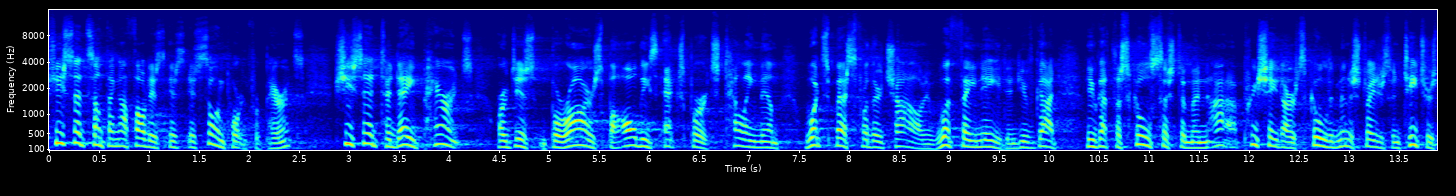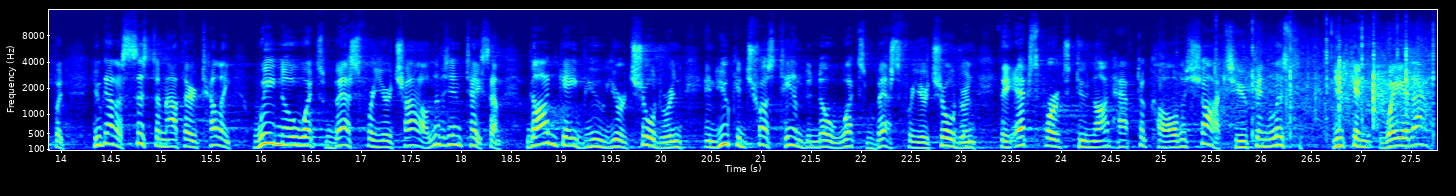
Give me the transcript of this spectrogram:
She said something I thought is, is, is so important for parents. She said today parents are just barraged by all these experts telling them what's best for their child and what they need. And you've got, you've got the school system, and I appreciate our school administrators and teachers, but you've got a system out there telling, we know what's best for your child. Let me tell you something. God gave you your children, and you can trust Him to know what's best for your children. The experts do not have to call the shots. You can listen, you can weigh it out.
